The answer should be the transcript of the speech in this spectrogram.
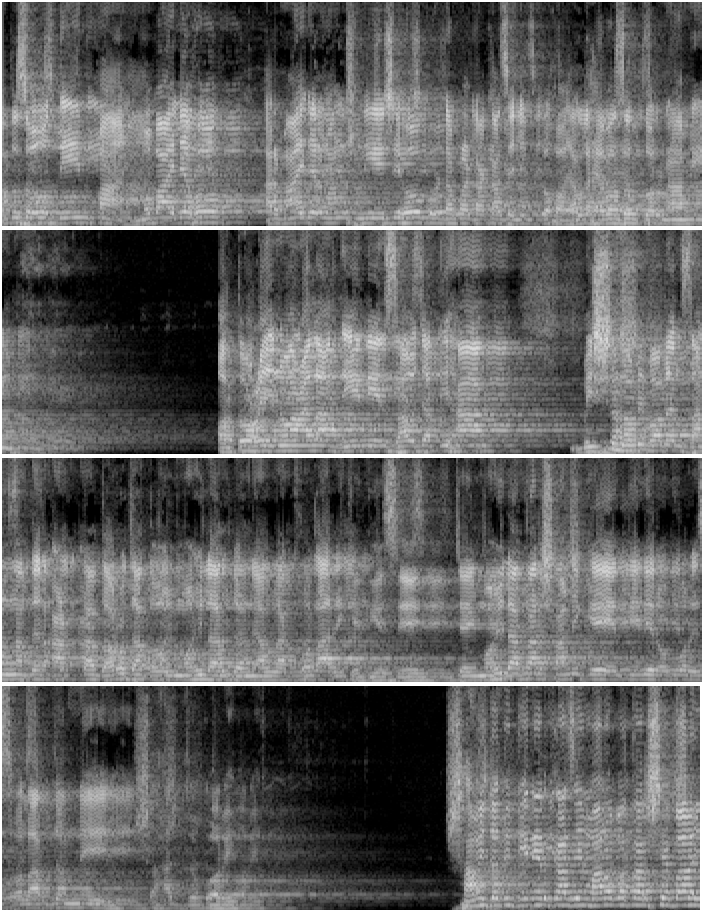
অথচ ও দিন পায়, মোবাইলে হোক আর বাইরের মানুষ নিয়ে এসে হোক উল্টা পাল্টা কাজে লিপ্ত হয়। আল্লাহ হেফাজত করুন, আমিন। অতইনু আলা দিনে জাওজাতিহা বিশ্ব নবী বলেন, জান্নাতের আটটা দরজা তো ওই মহিলার জন্য আল্লাহ খোলা রেখে দিয়েছে। যে মহিলা তার স্বামীকে দিনের ওপরে চলার জন্য সাহায্য করে। স্বামী যদি দিনের কাজে মানবতার সেবায়,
